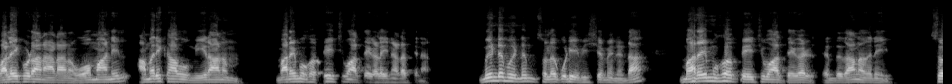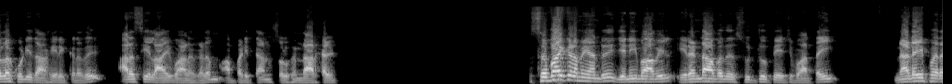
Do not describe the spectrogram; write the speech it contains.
வளைகுடா நாடான ஓமானில் அமெரிக்காவும் ஈரானும் மறைமுக பேச்சுவார்த்தைகளை நடத்தின. மீண்டும் மீண்டும் சொல்லக்கூடிய விஷயம் என்னென்னா மறைமுக பேச்சுவார்த்தைகள் என்றுதான் அதனை சொல்லக்கூடியதாக இருக்கிறது. அரசியல் ஆய்வாளர்களும் அப்படித்தான் சொல்கின்றார்கள். செவ்வாய்க்கிழமை அன்று ஜெனீவாவில் இரண்டாவது சுற்று பேச்சுவார்த்தை நடைபெற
